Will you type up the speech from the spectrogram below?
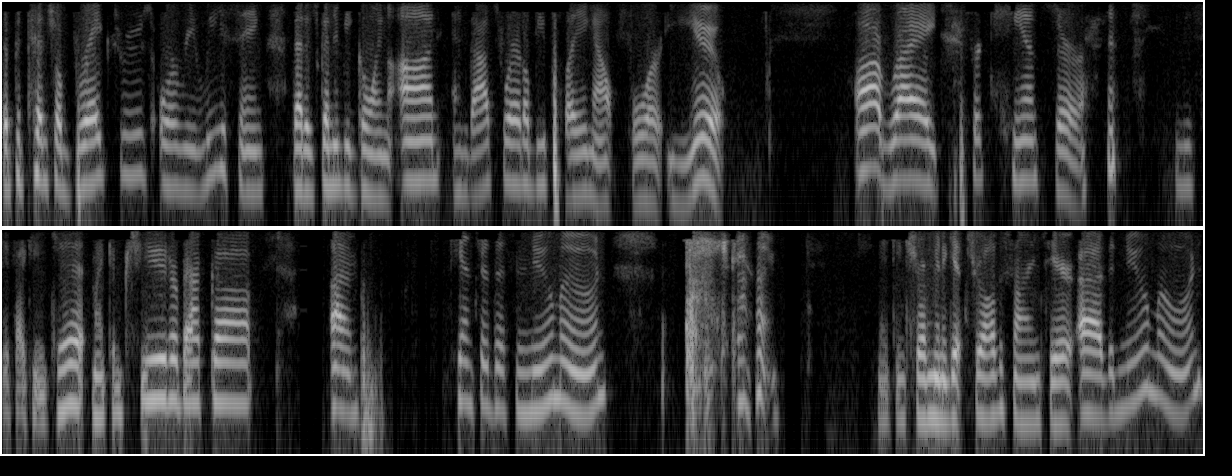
the potential breakthroughs or releasing that is going to be going on, and that's where it'll be playing out for you. All right, for Cancer. Let me see if I can get my computer back up. Um, cancer, this new moon. making sure I'm going to get through all the signs here. Uh, the new moon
